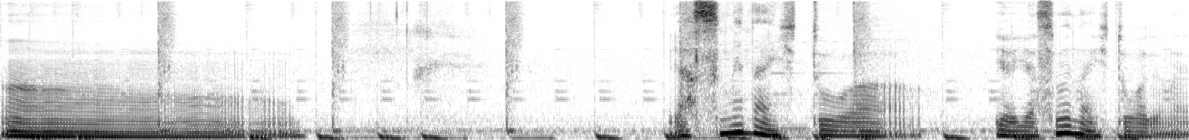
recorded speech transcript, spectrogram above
うん休めない人はいや休めない人はじゃないな。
